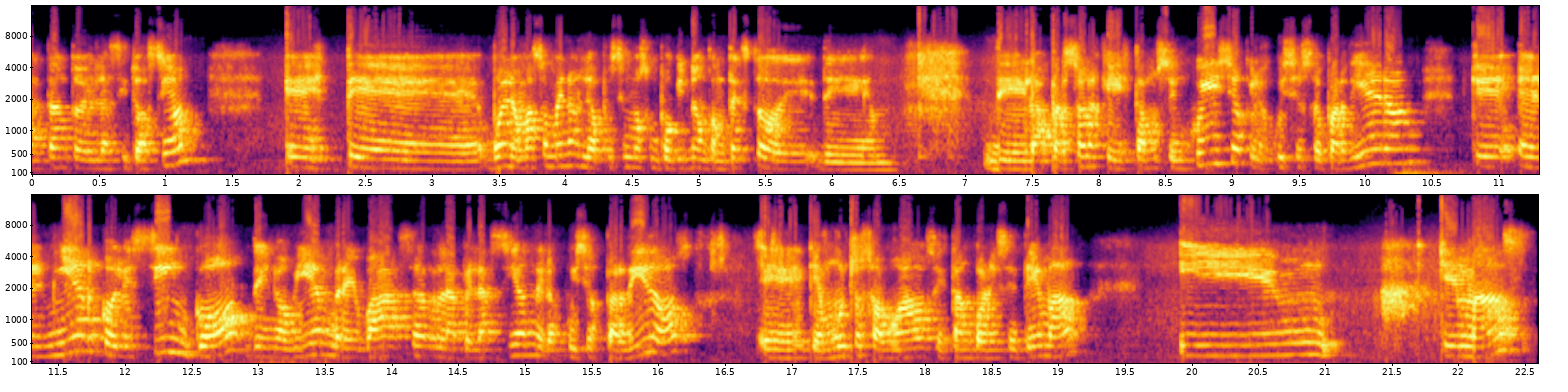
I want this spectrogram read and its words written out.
al tanto de la situación. Este, bueno, más o menos le pusimos un poquito en contexto de, de, las personas que estamos en juicio, que los juicios se perdieron, que el miércoles 5 de noviembre va a ser la apelación de los juicios perdidos, eh, que muchos abogados están con ese tema. Y ¿qué más?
